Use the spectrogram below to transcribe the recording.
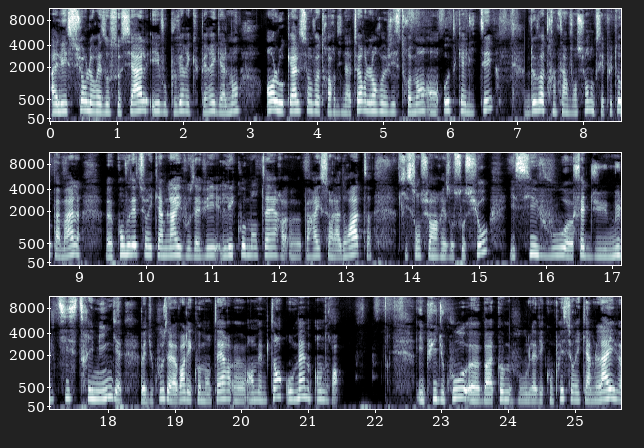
aller sur le réseau social et vous pouvez récupérer également en local sur votre ordinateur l'enregistrement en haute qualité de votre intervention. Donc c'est plutôt pas mal. Euh, quand vous êtes sur iCam Live vous avez les commentaires euh, pareil sur la droite qui sont sur un réseau social. Et si vous faites du multi-streaming bah, du coup vous allez avoir les commentaires en même temps au même endroit et puis du coup, euh, bah, comme vous l'avez compris sur iCam Live,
